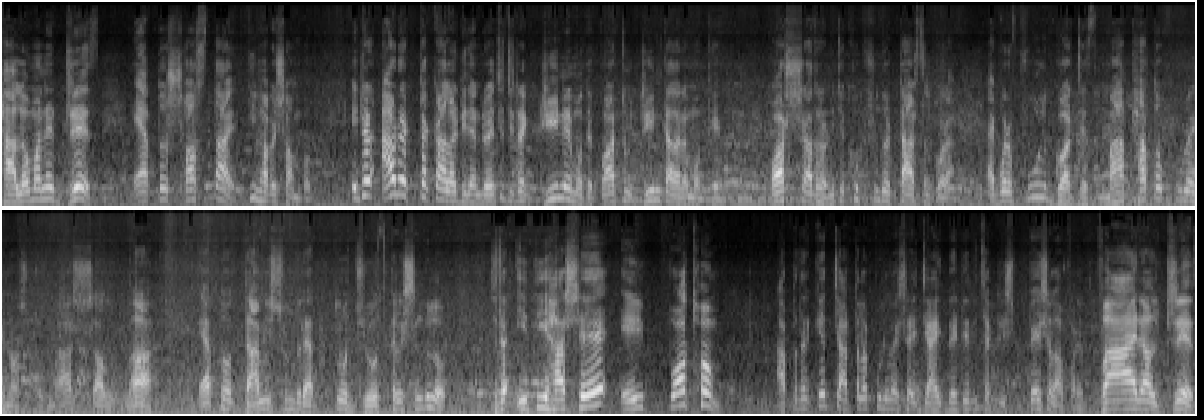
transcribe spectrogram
ভালো মানের ড্রেস এত সস্তায় কীভাবে সম্ভব? এটার আরও একটা কালার ডিজাইন রয়েছে যেটা গ্রিনের মধ্যে বাটল গ্রিন কালারের মধ্যে। অসাধারণ, নিচে খুব সুন্দর টার্সেল করা। একবার ফুল গর্জেস মাথা তো পুরাই নষ্ট মার্শাল্লাহ এত দামি সুন্দর, এত জোস কালেকশনগুলো যেটা ইতিহাসে এই প্রথম আপনাদেরকে চারতলা পূর্ণিমা শাড়ি জাহিদ ভাই দিয়ে দিচ্ছে একটা স্পেশাল অফারে ভাইরাল ড্রেস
